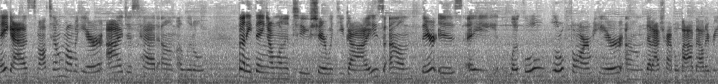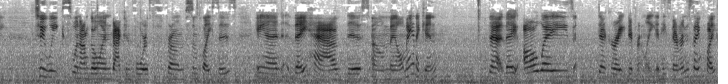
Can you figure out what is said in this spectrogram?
Hey guys, Small Town Mamma here. I just had um, a little funny thing I wanted to share with you guys. Um, there is a local little farm here um, that I travel by about every two weeks when I'm going back and forth from some places. And they have this um, male mannequin that they always decorate differently. And he's never in the same place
